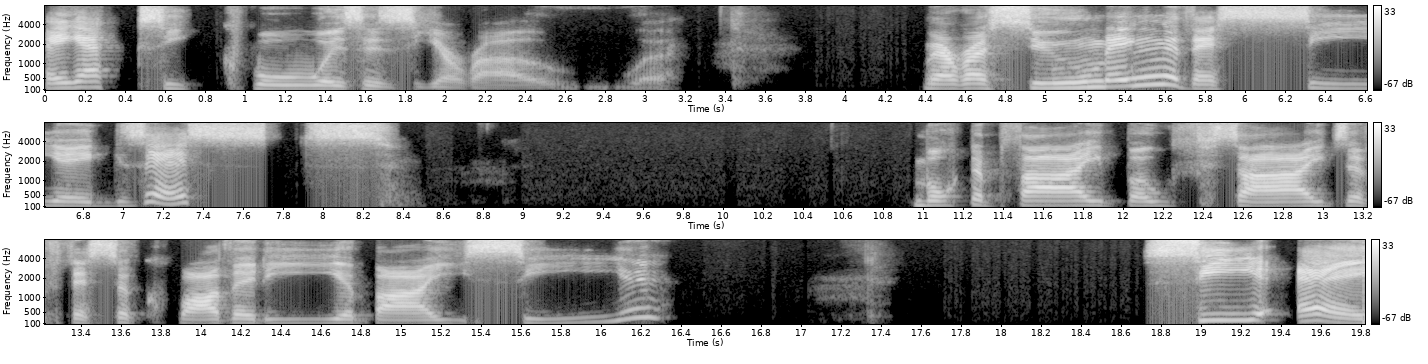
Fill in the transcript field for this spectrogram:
AX equals zero. We're assuming this C exists. Multiply both sides of this equality by C. CA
